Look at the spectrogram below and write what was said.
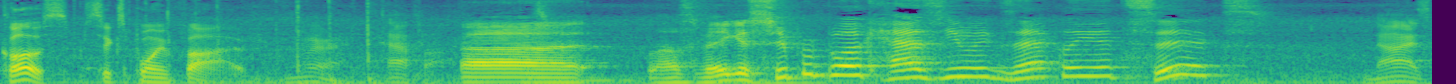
Close, 6.5. All right, half off. Uh, Las Vegas Superbook has you exactly at six. Nice.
